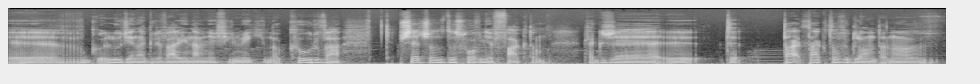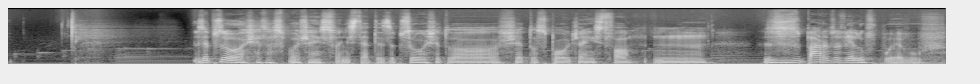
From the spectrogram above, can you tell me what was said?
Yy, ludzie nagrywali na mnie filmiki, no kurwa, przecząc dosłownie faktom. Także yy, te, ta, tak to wygląda. No, Zepsuło się to społeczeństwo, niestety. Zepsuło się to, się to społeczeństwo mm, z bardzo wielu wpływów.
